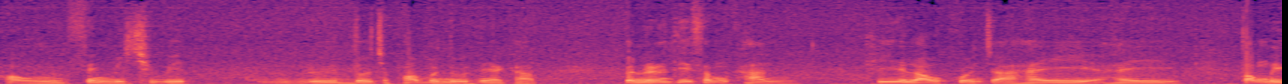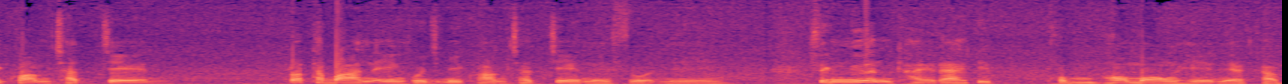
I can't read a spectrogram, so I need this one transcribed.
ของสิ่งมีชีวิต หรือโดยเฉพาะมนุษย์เนี่ยครับเป็นเรื่องที่สำคัญที่เราควรจะให้ให้ต้องมีความชัดเจน รัฐบาลเองควรจะมีความชัดเจนในส่วนนี้ ซึ่งเงื่อนไขแรกที่ผมพอมองเห็นเนี่ยครับ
